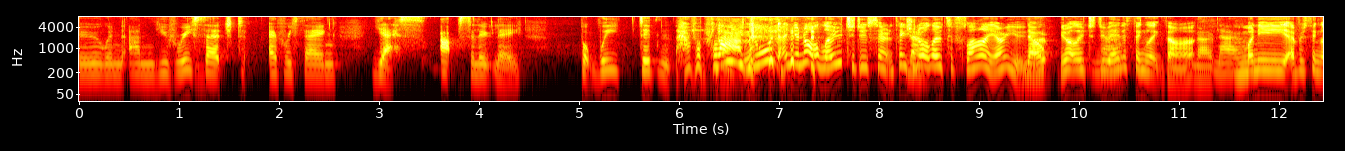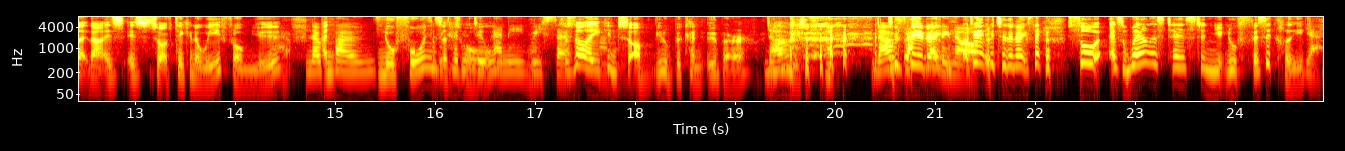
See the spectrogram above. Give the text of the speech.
do and, and you've researched everything, yes, absolutely. But we didn't have a No, plan. you don't, and you're not allowed to do certain things. You're not allowed to fly, are you? No. You're not allowed to do No. anything like that. No. No. Money, everything like that is, is sort of taken away from you. No And phones. No phones so we at couldn't all. do any research. So research. it's not like you can sort of you know book an Uber. No, no, to say, right, not. take me to the next thing. So as well as testing, you know, physically, Yes.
